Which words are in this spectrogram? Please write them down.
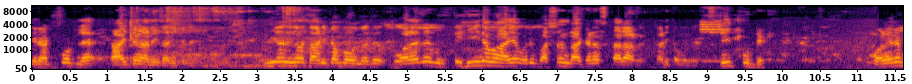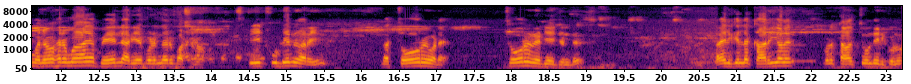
ഈ റെഡ് ഫോർട്ടിലെ കാഴ്ചകളാണ് ഈ കാണിക്കുന്നത്. ഇനി ഞാൻ നിങ്ങളെ കാണിക്കാൻ പോകുന്നത് വളരെ വൃത്തിഹീനമായ ഒരു ഭക്ഷണം ഉണ്ടാക്കുന്ന സ്ഥലമാണ് കാണിക്കാൻ പോകുന്നത്. സ്ട്രീറ്റ് ഫുഡ് വളരെ മനോഹരമായ പേരിൽ അറിയപ്പെടുന്ന ഒരു ഭക്ഷണം. സ്ട്രീറ്റ് ഫുഡ് എന്ന് പറയും. ചോറ് ഇവിടെ. ചോറ് റെഡി ആയിട്ടുണ്ട്. അതിലേക്കുള്ള കറികൾ ഇവിടെ തിളച്ചുകൊണ്ടിരിക്കുന്നു.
